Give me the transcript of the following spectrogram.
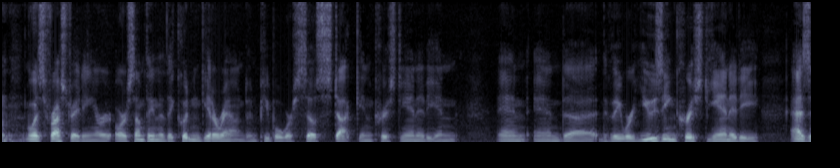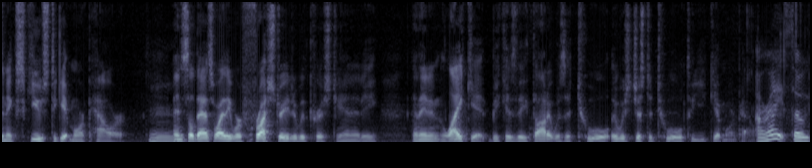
was frustrating or, or something that they couldn't get around and people were so stuck in Christianity and and and uh, they were using Christianity as an excuse to get more power. Hmm. And so that's why they were frustrated with Christianity and they didn't like it because they thought it was a tool it was just a tool to get more power. All right. So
